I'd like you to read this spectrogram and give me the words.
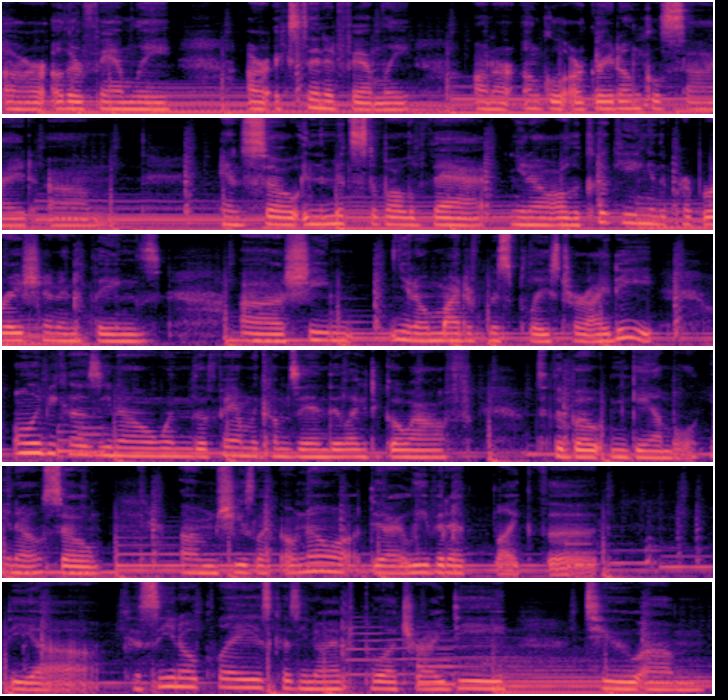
our other family, our extended family, on our uncle, our great uncle's side. Um, and so, in the midst of all of that, you know, all the cooking and the preparation and things, uh, she, you know, might have misplaced her ID. Only because, you know, when the family comes in, they like to go off to the boat and gamble, you know. So um, she's like, oh no, did I leave it at like the the uh, casino place because you know I have to pull out your ID to um,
